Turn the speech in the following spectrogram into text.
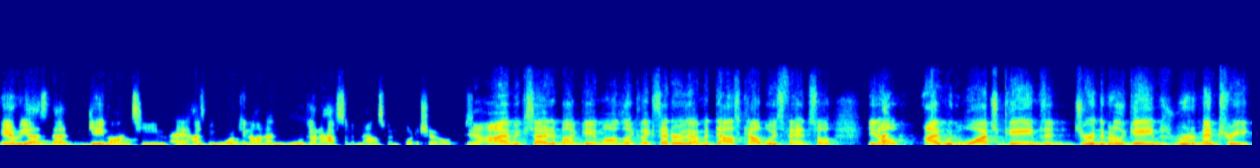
areas that Game On team uh, has been working on, and we're gonna have some announcement for the shareholders. Yeah, I'm excited about Game On. Look, like I said earlier, I'm a Dallas Cowboys fan, so you know I would watch games, and during the middle of games, rudimentary,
